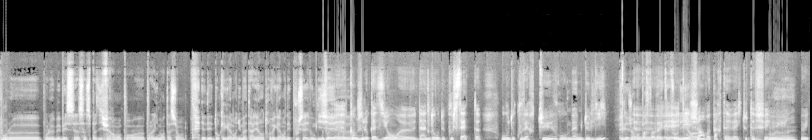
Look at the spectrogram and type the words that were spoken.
pour le pour le bébé ça, ça se passe différemment pour pour l'alimentation. Il y a des, donc également du matériel. On trouve également des poussettes. Vous me disiez. Quand j'ai l'occasion d'un don de poussettes ou de couverture ou même de lit. Et les gens repartent avec, il faut et dire. Les gens repartent avec, tout à fait. oui.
